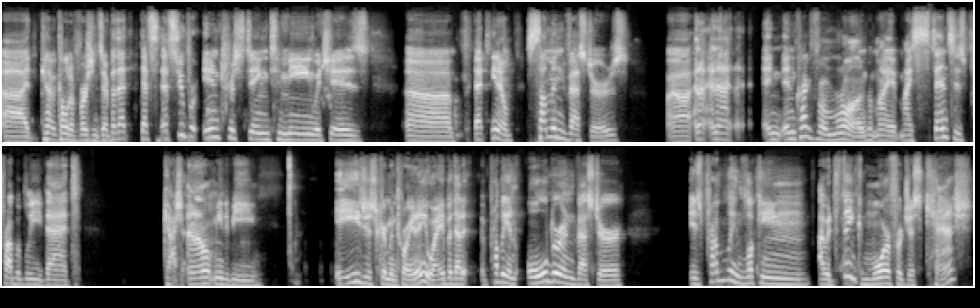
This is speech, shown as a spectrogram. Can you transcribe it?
uh, kind of a couple of versions there, but that that's that's super interesting to me, which is uh, that you know some investors uh, and I, and, I, and and correct me if I'm wrong, but my my sense is probably that, gosh, I don't mean to be age discriminatory in any way, but that it, probably an older investor is probably looking, I would think, more for just cash,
